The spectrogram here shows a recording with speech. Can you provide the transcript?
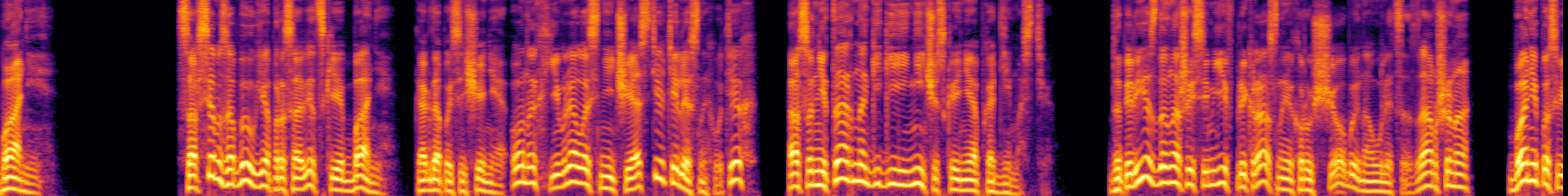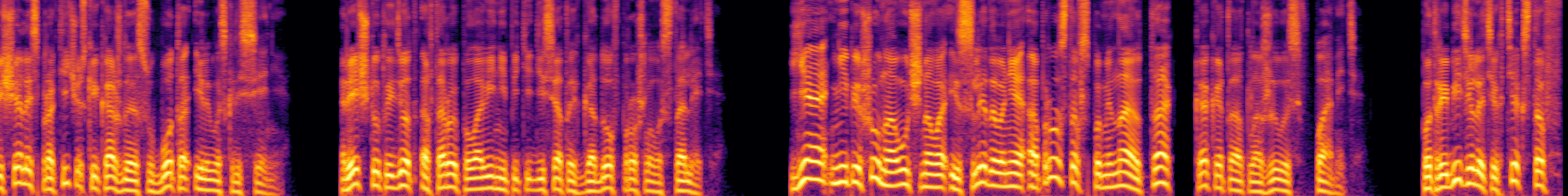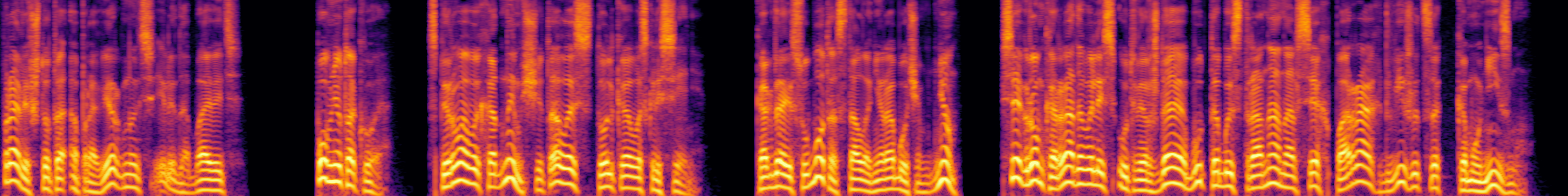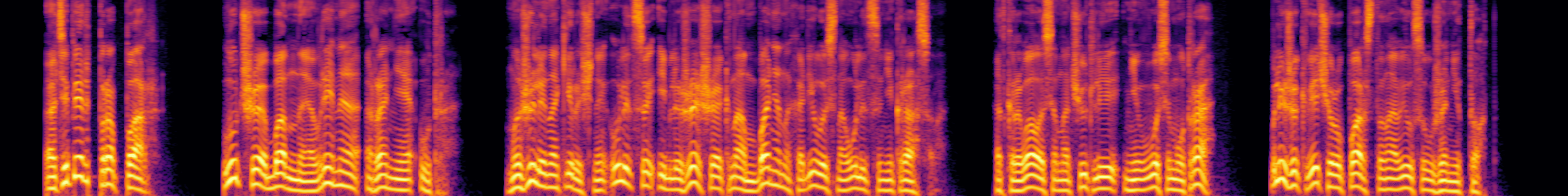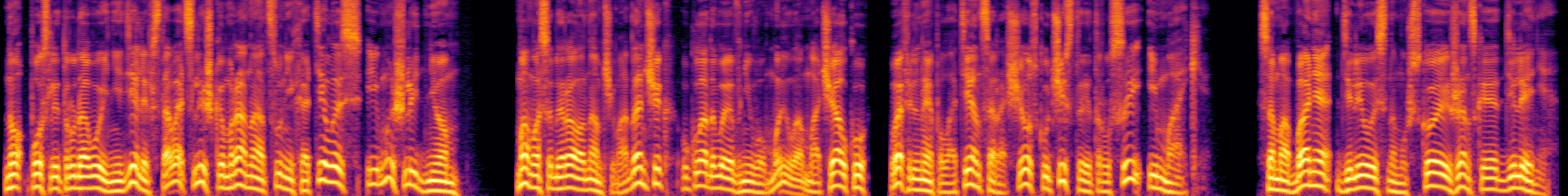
Бани. Совсем забыл я про советские бани, когда посещение он их являлось не частью телесных утех, а санитарно-гигиенической необходимостью. До переезда нашей семьи в прекрасные хрущобы на улице Замшина бани посвящались практически каждая суббота или воскресенье. Речь тут идет о второй половине 50-х годов прошлого столетия. Я не пишу научного исследования, а просто вспоминаю так, как это отложилось в памяти. Потребитель этих текстов вправе что-то опровергнуть или добавить. Помню такое. Сперва выходным считалось только воскресенье. Когда и суббота стала нерабочим днем, все громко радовались, утверждая, будто бы страна на всех парах движется к коммунизму. А теперь про пар. Лучшее банное время — раннее утро. Мы жили на Кирочной улице, и ближайшая к нам баня находилась на улице Некрасова. Открывалась она чуть ли не в 8 утра. Ближе к вечеру пар становился уже не тот. Но после трудовой недели вставать слишком рано отцу не хотелось, и мы шли днем, Мама собирала нам чемоданчик, укладывая в него мыло, мочалку, вафельное полотенце, расческу, чистые трусы и майки. Сама баня делилась на мужское и женское отделение.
